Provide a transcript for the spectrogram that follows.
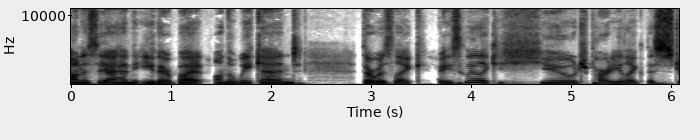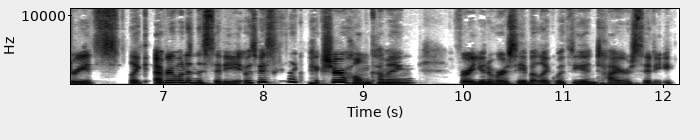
honestly, I hadn't either. But on the weekend, there was like basically like a huge party. Like the streets, like everyone in the city. It was basically like picture homecoming for a university, but like with the entire city.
